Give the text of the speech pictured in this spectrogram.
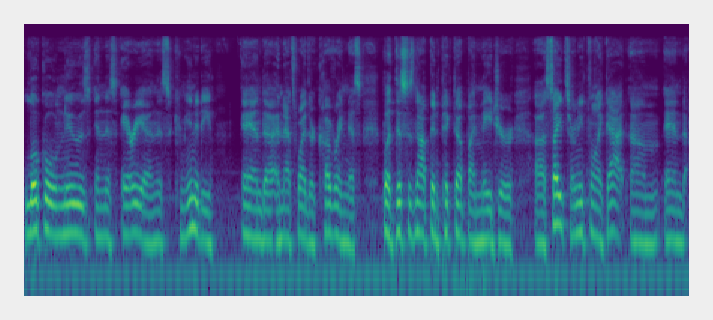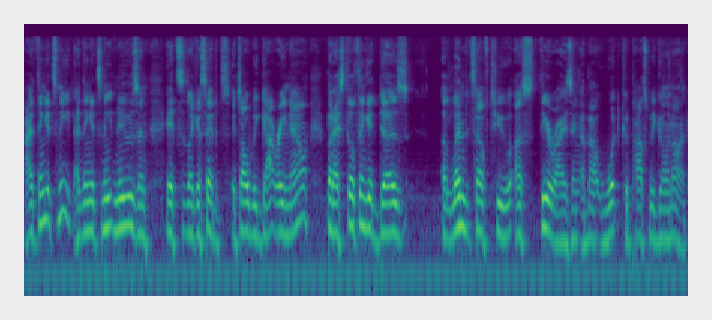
local news in this area in this community and uh, and that's why they're covering this. But this has not been picked up by major uh, sites or anything like that. Um, and I think it's neat. I think it's neat news, and it's like I said, it's it's all we got right now. But I still think it does uh, lend itself to us theorizing about what could possibly going on.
